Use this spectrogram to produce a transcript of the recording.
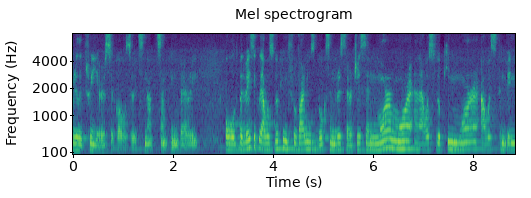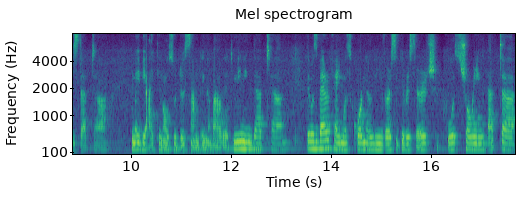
really three years ago so it's not something very old, but basically I was looking through various books and researches, and more and more, and I was looking more. I was convinced that uh, maybe I can also do something about it. Meaning that um, there was very famous Cornell University research who was showing that uh,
